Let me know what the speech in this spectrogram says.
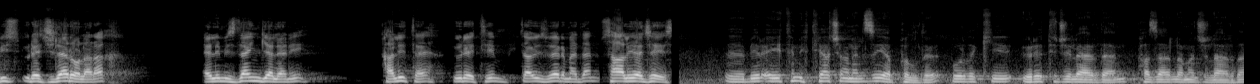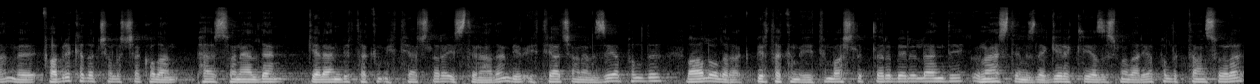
Biz üreticiler olarak elimizden geleni kalite, üretim, taviz vermeden sağlayacağız. Bir eğitim ihtiyaç analizi yapıldı. Buradaki üreticilerden, pazarlamacılardan ve fabrikada çalışacak olan personelden gelen bir takım ihtiyaçlara istinaden bir ihtiyaç analizi yapıldı. Bağlı olarak bir takım eğitim başlıkları belirlendi. Üniversitemizle gerekli yazışmalar yapıldıktan sonra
